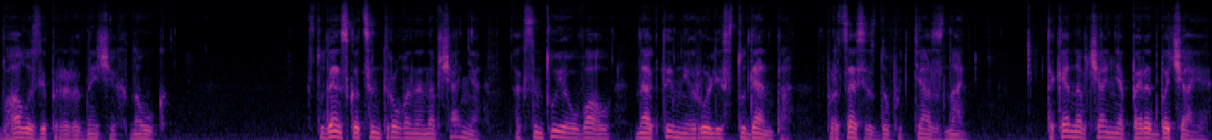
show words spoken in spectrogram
в галузі природничих наук. Студентсько-центроване навчання акцентує увагу на активній ролі студента в процесі здобуття знань. Таке навчання передбачає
